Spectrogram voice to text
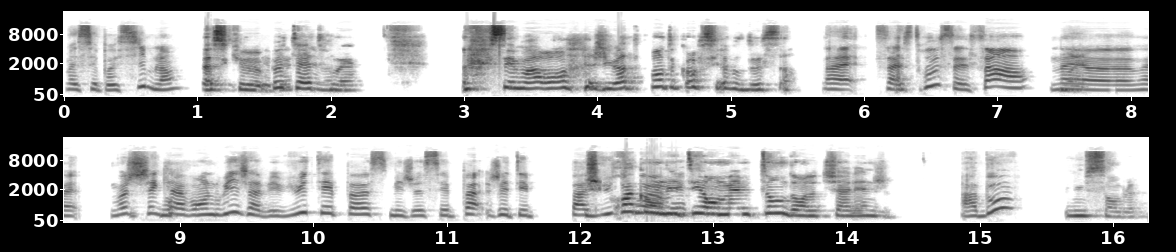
Mais c'est possible, hein. Parce que peut-être, ouais. c'est marrant, je viens de prendre conscience de ça. Ouais, ça se trouve, c'est ça. Hein. Mais euh, ouais. Moi, je sais qu'avant lui, j'avais vu tes posts, mais je sais pas, j'étais pas je crois qu'on était en même temps dans le challenge. Ah bon? Il me semble.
